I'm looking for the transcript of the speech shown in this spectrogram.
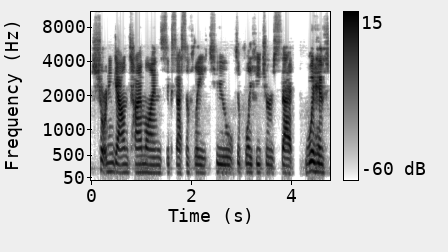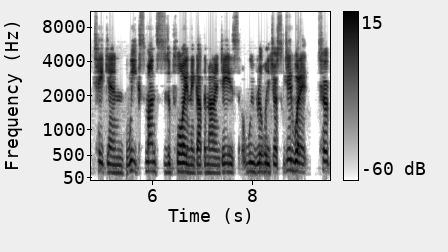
shortening down timelines successively to deploy features that would have taken weeks, months to deploy and they got them out in days. We really just did what it took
